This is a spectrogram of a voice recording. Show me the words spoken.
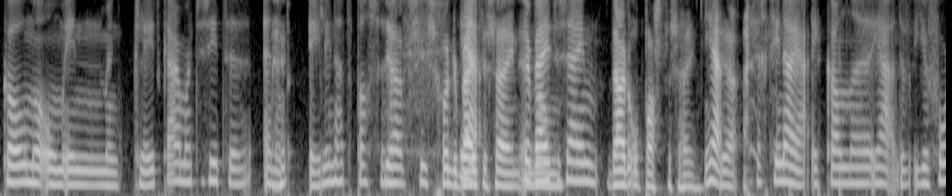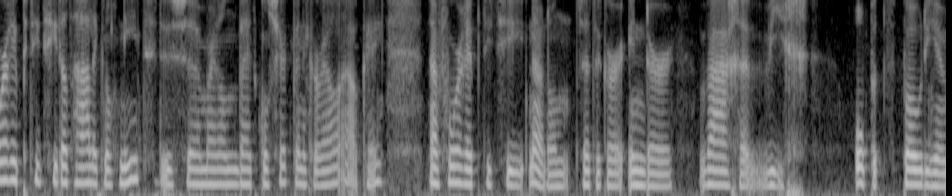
komen om in mijn kleedkamer te zitten en op Elena te passen? Ja, precies. Gewoon erbij Ja, te zijn en Erbij dan te zijn. daar de oppas te zijn. Ja. ja. Zegt hij, nou ja, ik kan, eh, ja, de, je voorrepetitie, dat haal ik nog niet. Dus, eh, maar dan bij het concert ben ik er wel. Ah, oké. Nou, voorrepetitie, nou, dan zet ik er in de wagen, wieg, op het podium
